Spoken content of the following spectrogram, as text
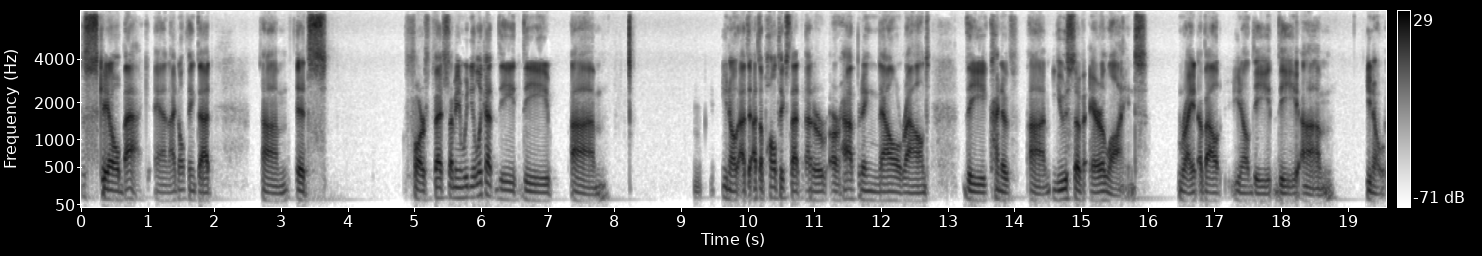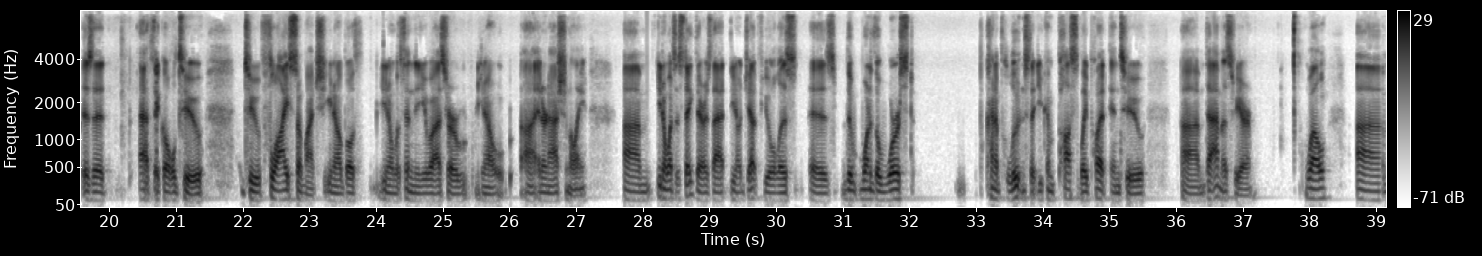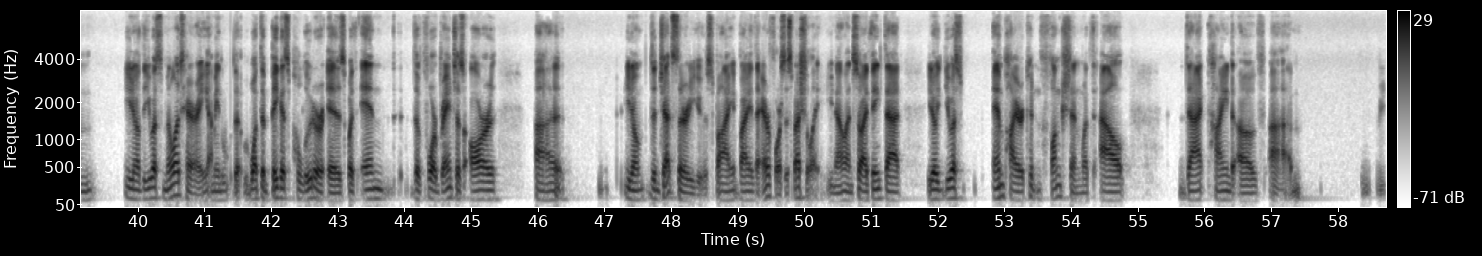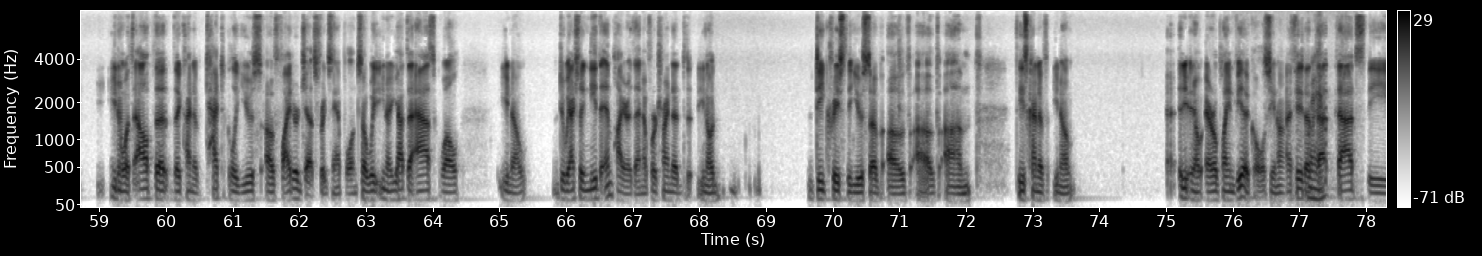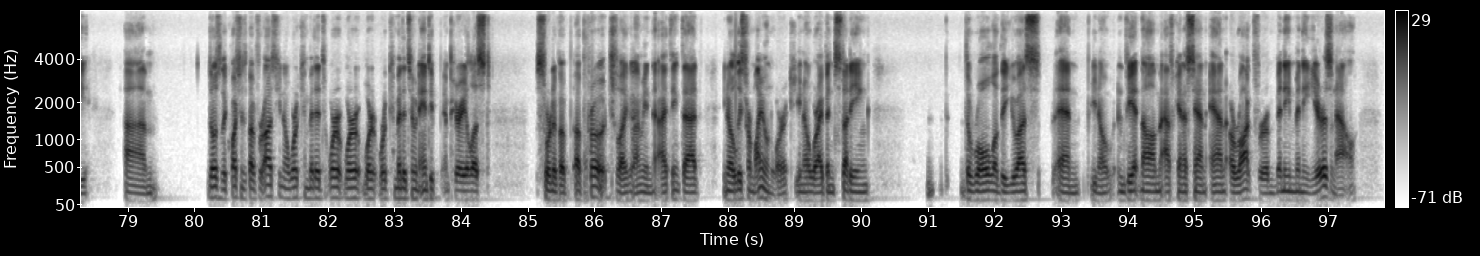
scale back? And i don't think that um, it's far fetched i mean when you look at the the um, you know at the, at the politics that, that are, are happening now around the kind of um, use of airlines right about you know the the um, you know is it ethical to to fly so much, you know, both you know within the U.S. or you know uh, internationally. Um, you know what's at stake there is that you know jet fuel is is the one of the worst kind of pollutants that you can possibly put into um, the atmosphere. Well, um, you know the U.S. military. I mean, the, what the biggest polluter is within the four branches are uh, you know the jets that are used by by the air force especially you know and so i think that you know u.s empire couldn't function without that kind of um, you know without the the kind of tactical use of fighter jets for example and so we you know you have to ask well you know do we actually need the empire then if we're trying to you know decrease the use of of of um, these kind of you know you know aeroplane vehicles. You know, I think that, Right. that that's the um, those are the questions. But for us, you know, we're committed. To, we're we're we're we're committed to an anti-imperialist sort of a, approach. Like, I mean, I think that you know, at least from my own work, you know, where I've been studying the role of the U.S. and you know in Vietnam, Afghanistan, and Iraq for many many years now.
